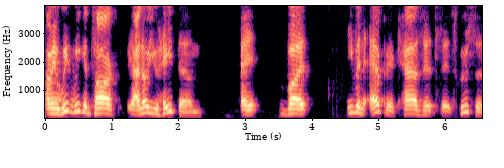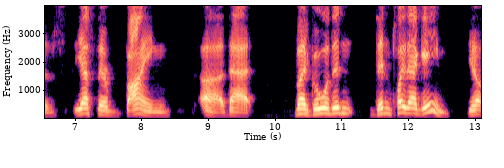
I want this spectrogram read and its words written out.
I mean, we we could talk. I know you hate them, and but even Epic has its exclusives. Yes, they're buying uh, that, but Google didn't didn't play that game. You know,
